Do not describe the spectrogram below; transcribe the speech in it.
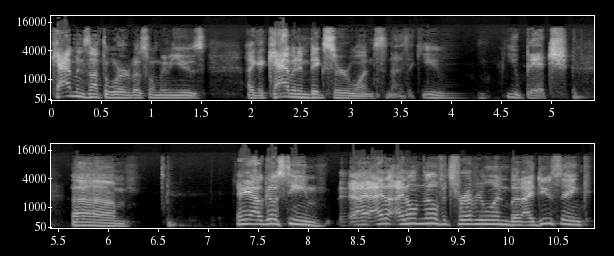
cabin's not the word, but it's what I'm going to use. Like a cabin in Big Sur once, and I was like, you, you bitch. Um, anyhow, Ghosteen. I, I I don't know if it's for everyone, but I do think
